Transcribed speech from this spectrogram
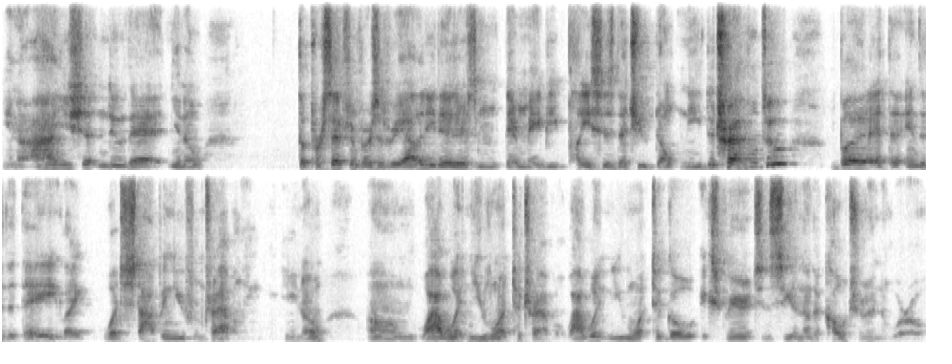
you know, ah, you shouldn't do that. You know, the perception versus reality. There's there may be places that you don't need to travel to, but at the end of the day, like what's stopping you from traveling? You know, um, why wouldn't you want to travel? Why wouldn't you want to go experience and see another culture in the world?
